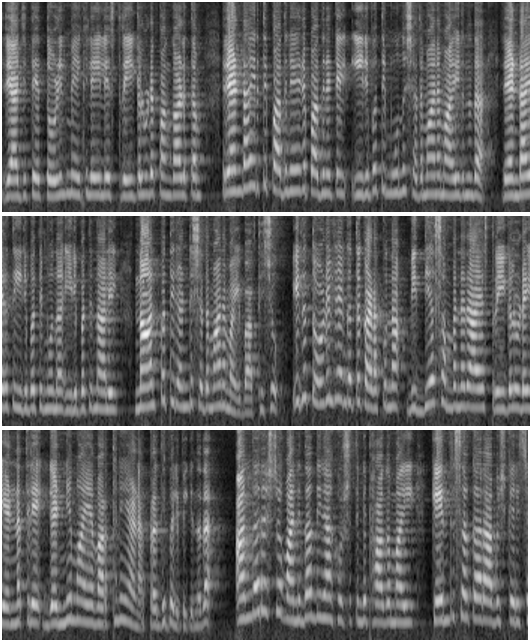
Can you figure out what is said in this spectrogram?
രാജ്യത്തെ തൊഴിൽ മേഖലയിലെ സ്ത്രീകളുടെ പങ്കാളിത്തം രണ്ടായിരത്തി പതിനേഴ് പതിനെട്ടിൽ ഇരുപത്തിമൂന്ന് ശതമാനമായിരുന്നത് രണ്ടായിരത്തി ഇരുപത്തിമൂന്ന് ഇരുപത്തിനാലിൽ നാൽപ്പത്തിരണ്ട് ശതമാനമായി വർദ്ധിച്ചു. ഇത് തൊഴിൽ രംഗത്ത് കടക്കുന്ന വിദ്യാസമ്പന്നരായ സ്ത്രീകളുടെ എണ്ണത്തിലെ ഗണ്യമായ വർധനയാണ് പ്രതിഫലിപ്പിക്കുന്നത്. അന്താരാഷ്ട്ര വനിതാ ദിനാഘോഷത്തിന്റെ ഭാഗമായി കേന്ദ്ര സർക്കാർ ആവിഷ്കരിച്ച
